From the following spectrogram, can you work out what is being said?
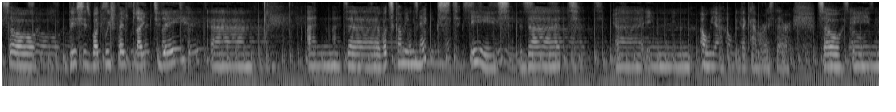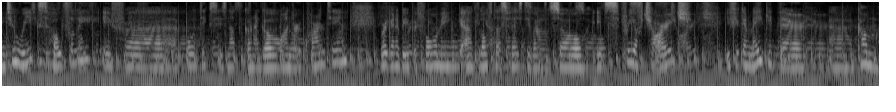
So this is what we felt like today. Um, and uh, what's coming next is that uh, in oh yeah the camera is there so in two weeks hopefully if uh, Baltics is not gonna go under quarantine we're gonna be performing at Loftas Festival so it's free of charge if you can make it there uh, come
